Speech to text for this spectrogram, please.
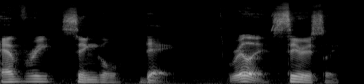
every single day. Really? Seriously.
